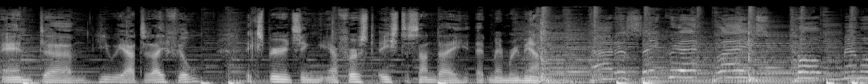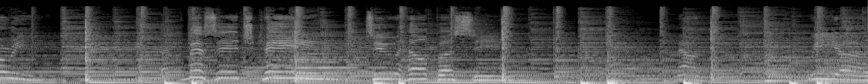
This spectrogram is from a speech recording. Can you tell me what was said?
And um, here we are today, Phil, experiencing our first Easter Sunday at Memory Mountain. At a sacred are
